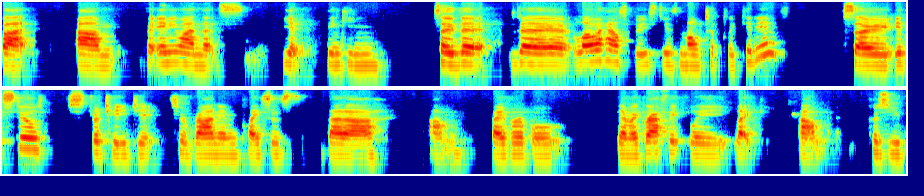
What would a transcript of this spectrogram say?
but um, for anyone that's yeah, thinking so the, the lower house boost is multiplicative. So it's still strategic to run in places that are um, favorable demographically, like because you're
